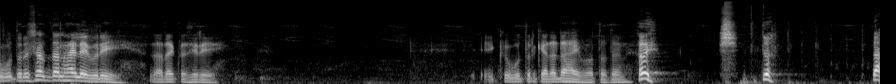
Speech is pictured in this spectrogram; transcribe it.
কবুতরের সাবধান হাইলে রে যা দেখতেছি রে। এই কবুতর কেটা ডাহাইব তখন হেই! যা।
